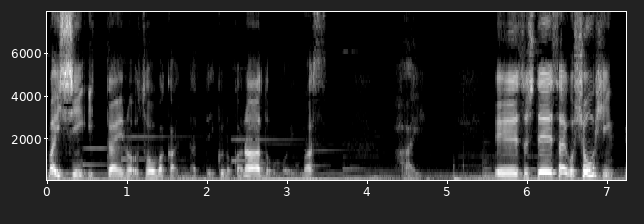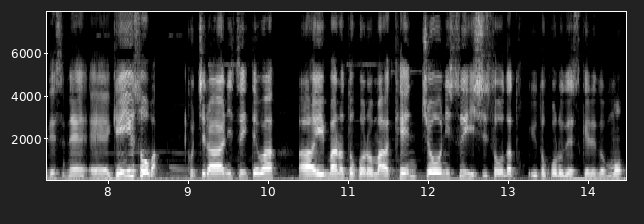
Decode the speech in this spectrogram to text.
まあ、一進一退の相場感になっていくのかなと思います。はい。えー、そして最後、商品ですね。えー、原油相場。こちらについては、あ今のところ、まあ、堅調に推移しそうだというところですけれども、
